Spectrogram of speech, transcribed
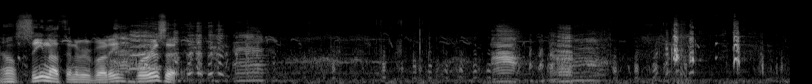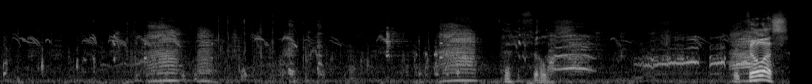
I don't see nothing, everybody. Where is it? Phyllis. Hey, Phyllis,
